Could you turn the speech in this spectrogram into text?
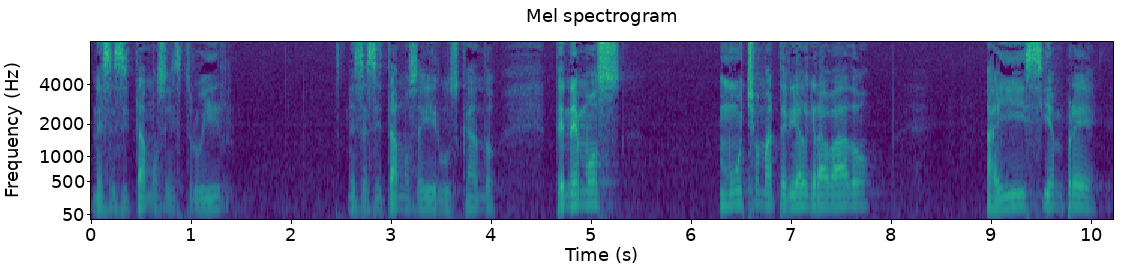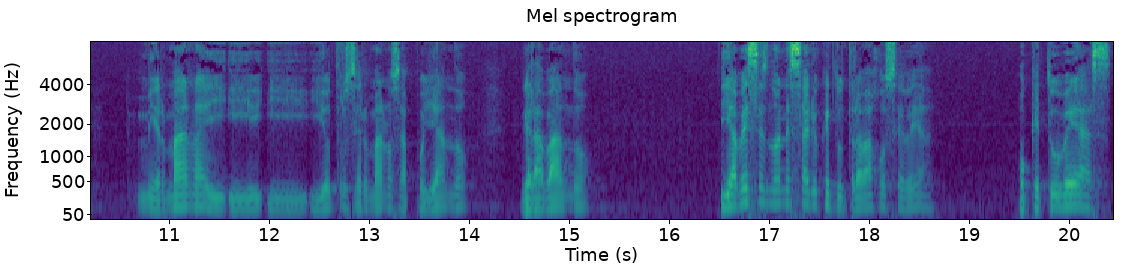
necesitamos instruir, necesitamos seguir buscando. Tenemos mucho material grabado, ahí siempre mi hermana y, otros hermanos apoyando, grabando. Y a veces no es necesario que tu trabajo se vea, o que tú veas,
